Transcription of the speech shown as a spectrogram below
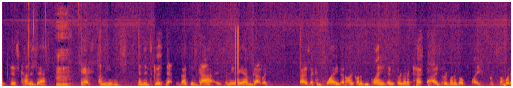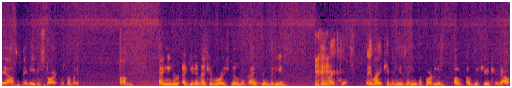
with this kind of depth. Mm-hmm. Yeah, I mean, and it's good depth. It's not just guys. I mean, they have got like guys that can play that aren't going to be playing. They're going to cut guys that are going to go play for somebody else, maybe even start for somebody. Um, I mean, you didn't mention Royce Newman, right? I mean, but he's mm-hmm. they like him. They like him, and he's a, he's a part of the of, of the future. Now,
